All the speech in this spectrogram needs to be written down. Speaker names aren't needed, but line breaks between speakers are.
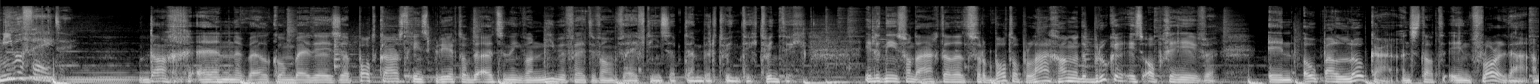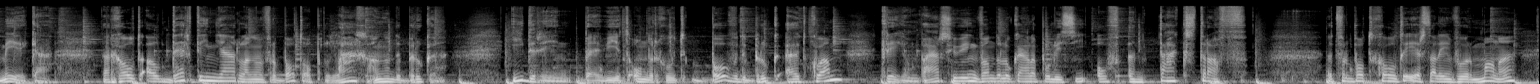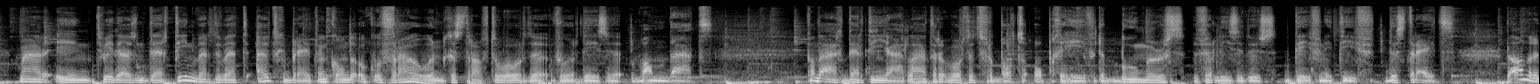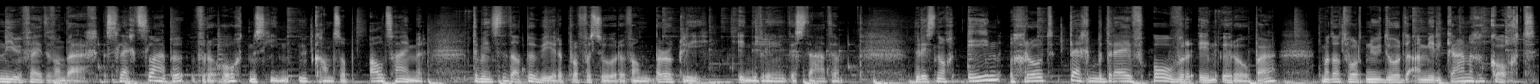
Nieuwe feiten.
Dag en welkom bij deze podcast, geïnspireerd op de uitzending van Nieuwe Feiten van 15 september 2020. In het nieuws vandaag dat het verbod op laaghangende broeken is opgeheven in Opaloka, een stad in Florida, Amerika. Daar gold al 13 jaar lang een verbod op laaghangende broeken. Iedereen bij wie het ondergoed boven de broek uitkwam, kreeg een waarschuwing van de lokale politie of een taakstraf. Het verbod gold eerst alleen voor mannen, maar in 2013 werd de wet uitgebreid en konden ook vrouwen gestraft worden voor deze wandaad. Vandaag, 13 jaar later, wordt het verbod opgeheven. De boomers verliezen dus definitief de strijd. De andere nieuwe feiten vandaag. Slecht slapen verhoogt misschien uw kans op Alzheimer. Tenminste, dat beweren professoren van Berkeley in de Verenigde Staten. Er is nog één groot techbedrijf over in Europa, maar dat wordt nu door de Amerikanen gekocht.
